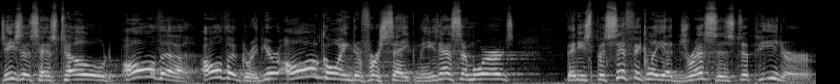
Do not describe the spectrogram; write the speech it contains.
Jesus has told all the, all the group, you're all going to forsake me. He has some words that he specifically addresses to Peter.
